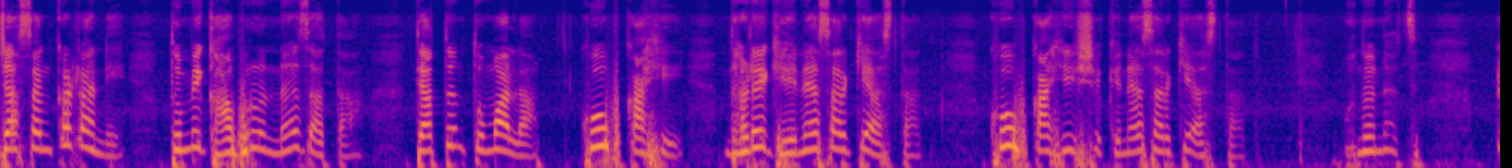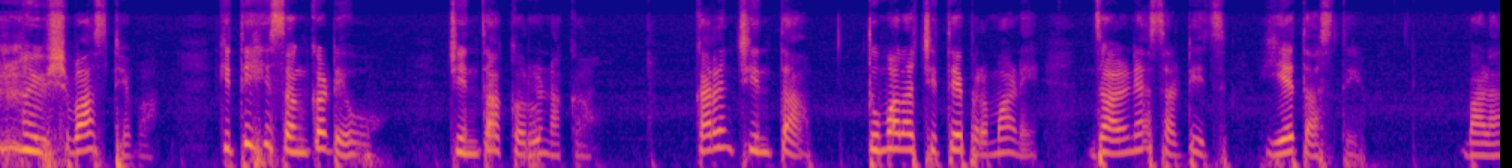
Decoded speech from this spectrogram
ज्या संकटाने तुम्ही घाबरून न जाता त्यातून तुम्हाला खूप काही धडे घेण्यासारखे असतात. खूप काही शिकण्यासारखे असतात. म्हणूनच विश्वास ठेवा. कितीही संकट येवो चिंता करू नका. कारण चिंता तुम्हाला चितेप्रमाणे जाळण्यासाठीच येत असते. बाळा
